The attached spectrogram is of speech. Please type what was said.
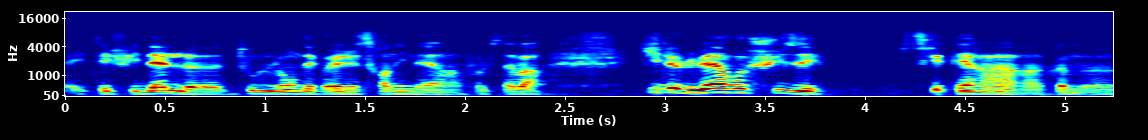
a été fidèle euh, tout le long des voyages extraordinaires, il faut le savoir, qui le lui a refusé. Ce qui était rare hein, comme euh,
